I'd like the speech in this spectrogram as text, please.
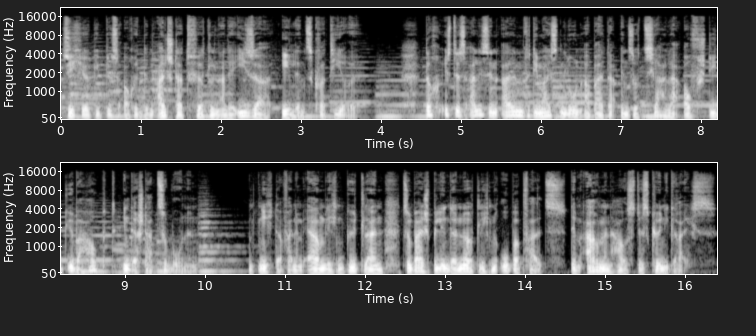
Sicher gibt es auch in den Altstadtvierteln an der Isar Elendsquartiere. Doch ist es alles in allem für die meisten Lohnarbeiter ein sozialer Aufstieg, überhaupt in der Stadt zu wohnen. Und nicht auf einem ärmlichen Gütlein, zum Beispiel in der nördlichen Oberpfalz, dem Armenhaus des Königreichs.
